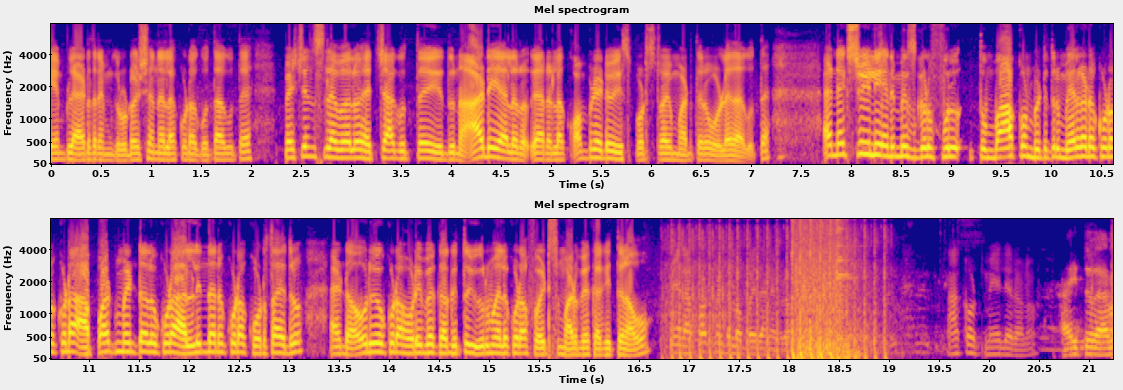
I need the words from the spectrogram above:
ಗೇಮ್ ಪ್ಲೇ ಆಡಿದ್ರೆ ನಿಮ್ಗೆ ರೊಟೇಷನ್ ಎಲ್ಲ ಕೂಡ ಗೊತ್ತಾಗುತ್ತೆ. ಪೇಷನ್ಸ್ ಲೆವೆಲು ಹೆಚ್ಚಾಗುತ್ತೆ. ಇದನ್ನು ಆಡಿ ಯಾರೆಲ್ಲ ಕಾಂಪಿಟೇಟಿವ್ ಸ್ಪೋರ್ಟ್ಸ್ ಟ್ರೈ ಮಾಡ್ತಾರೋ ಒಳ್ಳೇದಾಗುತ್ತೆ. ಆ್ಯಂಡ್ ನೆಕ್ಸ್ಟ್ ಇಲ್ಲಿ ಎನಿಮೀಸ್ಗಳು ಫುಲ್ ತುಂಬ ಹಾಕೊಂಡು ಬಿಟ್ಟಿದ್ರು ಮೇಲ್ಗಡೆ ಕೂಡ ಕೂಡ ಅಪಾರ್ಟ್ಮೆಂಟಲ್ಲೂ ಕೂಡ ಅಲ್ಲಿಂದನೂ ಕೂಡ ಕೊಡ್ತಾ ಇದ್ರು. ಆ್ಯಂಡ್ ಅವರಿಗೂ ಕೂಡ ಹೊಡಿಬೇಕಾಗಿತ್ತು. ಇವ್ರ ಮೇಲೆ ಕೂಡ ಫೈಟ್ಸ್ ಮಾಡಬೇಕಾಗಿತ್ತು ನಾವು. ಅಪಾರ್ಟ್ಮೆಂಟಲ್ಲಿ ಒಬ್ಬ ಇದ್ದಾನೆ ಬ್ರೋ ನಾಕೌಟ್ ಮೇಲಿರೋನು ಆಯ್ತು ಆಮ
